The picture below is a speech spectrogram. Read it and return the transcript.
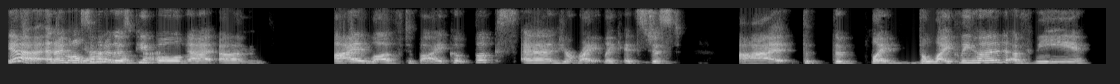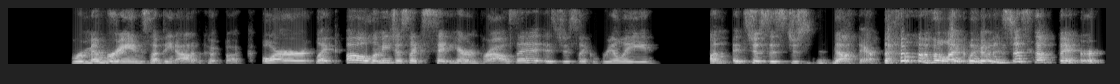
Yeah, and I'm also yeah, one of those people that. that um I love to buy cookbooks, and you're right. Like it's just I the the like the likelihood of me remembering something out of a cookbook or like oh let me just like sit here and browse it. is just like really um it's just it's just not there the likelihood is just not there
